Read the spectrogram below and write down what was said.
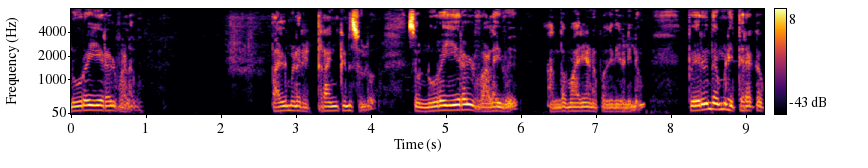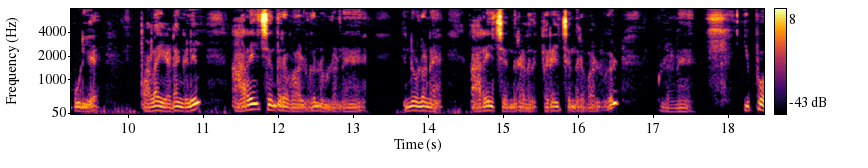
நுரையீரல் வளைவு. பல்மனரி ட்ரங்க்னு சொல்லுவோம். ஸோ நுரையீரல் வளைவு அந்த மாதிரியான பகுதிகளிலும் பெருந்தமணி திறக்கக்கூடிய பல இடங்களில் அரைச்சந்திர வாழ்வுகள் உள்ளன. என்ன உள்ளன அரைச்சந்திர அல்லது பிறைச்சந்திர வாழ்வுகள் உள்ளன. இப்போ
